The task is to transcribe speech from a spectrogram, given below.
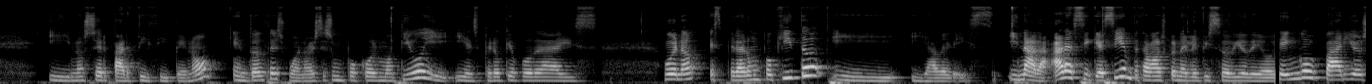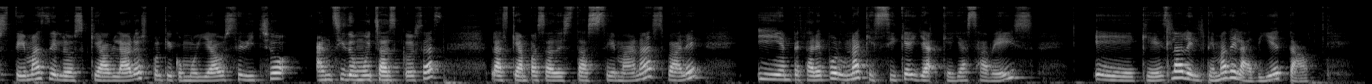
y no ser partícipe, ¿no? Entonces, bueno, ese es un poco el motivo y, y espero que podáis bueno, esperar un poquito y, ya veréis. Y nada, ahora sí que sí, empezamos con el episodio de hoy. Tengo varios temas de los que hablaros porque como ya os he dicho, han sido muchas cosas las que han pasado estas semanas, ¿vale? Y empezaré por una que sí que ya, que ya sabéis, eh, que es la del tema de la dieta.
